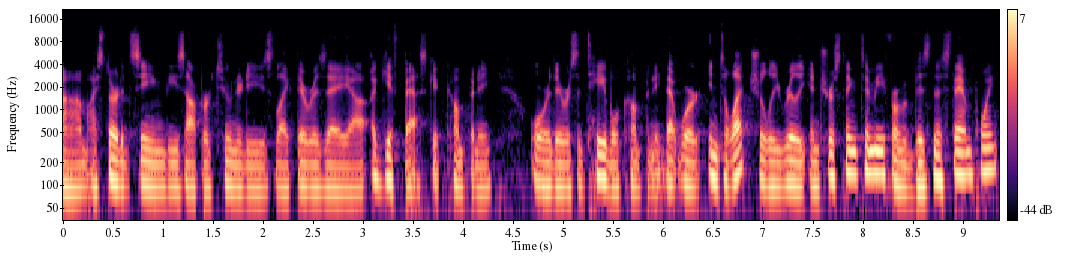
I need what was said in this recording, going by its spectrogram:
Um, I started seeing these opportunities like there was a, uh, a gift basket company or there was a table company that were intellectually really interesting to me from a business standpoint,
